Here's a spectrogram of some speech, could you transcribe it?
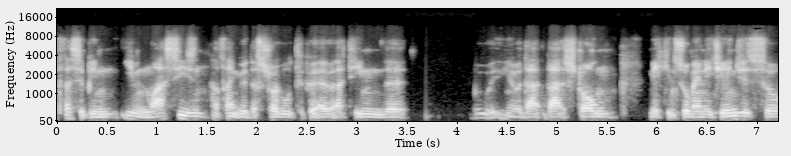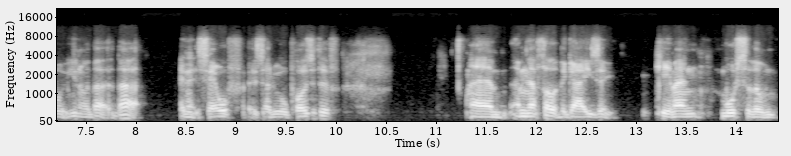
if this had been even last season, I think we'd have struggled to put out a team that you know that that strong, making so many changes. So you know that that in itself is a real positive. Um, I mean, I thought the guys that came in, most of them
